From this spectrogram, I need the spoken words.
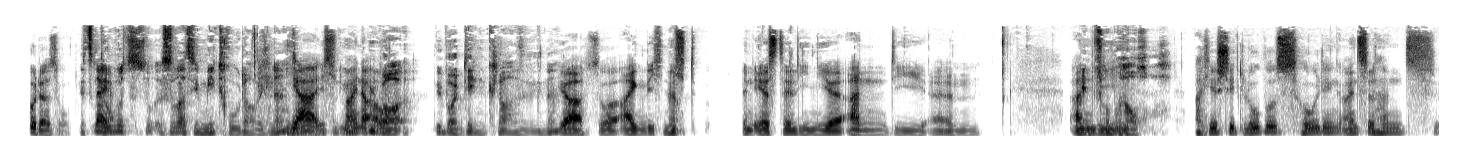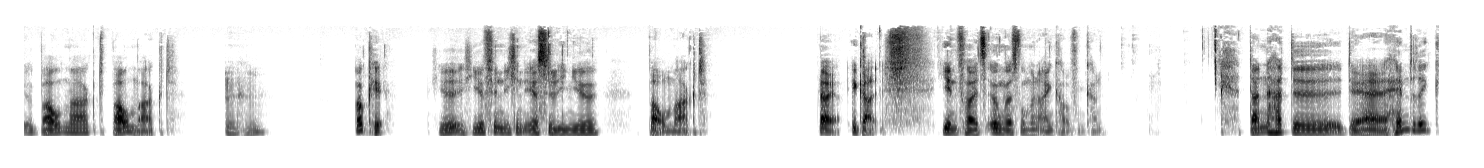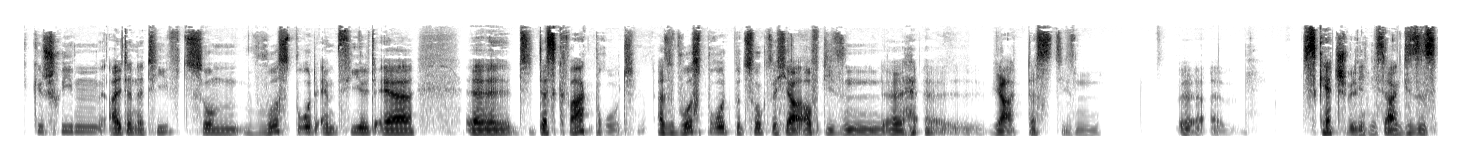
Oder so. Ist naja. Globus so, ist sowas wie Metro, glaube ich, ne? Ja, so, ich meine über, auch. Überding quasi, ne? Ja, so eigentlich nicht ja. in erster Linie an die ähm, an Den die Verbraucher Ach, hier steht Lobus Holding Einzelhand Baumarkt Baumarkt. Mhm. Okay. Hier, hier finde ich in erster Linie Baumarkt. Naja, egal. Jedenfalls irgendwas, wo man einkaufen kann. Dann hatte der Hendrik geschrieben, alternativ zum Wurstbrot empfiehlt er äh, das Quarkbrot. Also Wurstbrot bezog sich ja auf diesen, äh, äh, ja, das, diesen äh, Sketch will ich nicht sagen, dieses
